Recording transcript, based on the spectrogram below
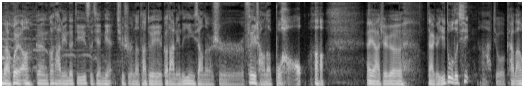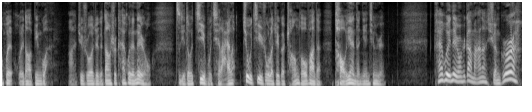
千百惠啊，跟高大林的第一次见面，其实呢，他对高大林的印象呢是非常的不好，哈哈。哎呀，这个带着一肚子气啊，就开完会回到宾馆啊。据说这个当时开会的内容，自己都记不起来了，就记住了这个长头发的讨厌的年轻人。开会内容是干嘛呢？选歌啊，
